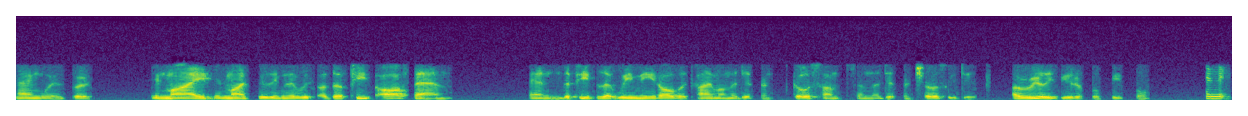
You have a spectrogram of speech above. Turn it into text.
hang with. But in my in my feeling, there was the people, our fans, and the people that we meet all the time on the different ghost hunts and the different shows we do are really beautiful people. And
